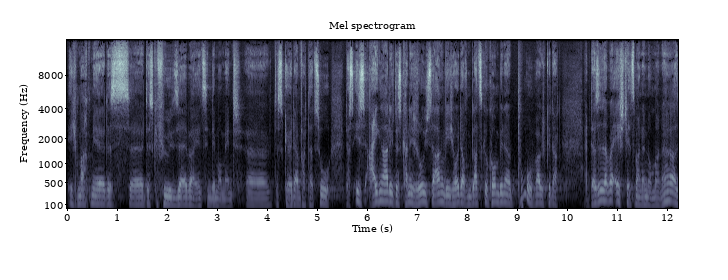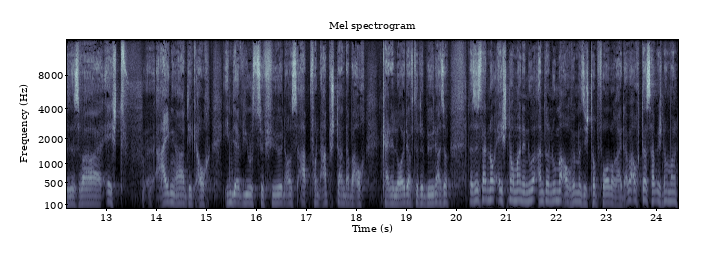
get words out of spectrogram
ich mache mir das, äh, das Gefühl selber jetzt in dem Moment. Äh, das gehört einfach dazu. Das ist eigenartig, das kann ich ruhig sagen, wie ich heute auf den Platz gekommen bin. Puh, habe ich gedacht, das ist aber echt jetzt meine Nummer. Ne? Also das war echt eigenartig, auch Interviews zu führen aus, ab, von Abstand, aber auch keine Leute auf der Tribüne. Also das ist dann noch echt noch mal eine andere Nummer, auch wenn man sich top vorbereitet. Aber auch das habe ich noch mal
